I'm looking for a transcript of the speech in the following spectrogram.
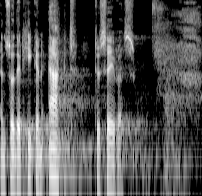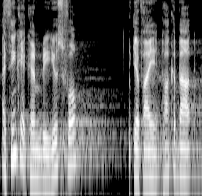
and so that He can act to save us. I think it can be useful if I talk about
